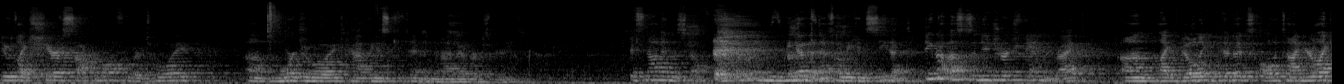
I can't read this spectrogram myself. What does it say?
They would like share a soccer ball for their toy um, more joy, happiness, contentment than I've ever experienced. It's not in the stuff. We know that. That's why we can see that. Think about us as a new church family, right? Um, like building pivots all the time. You're like,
